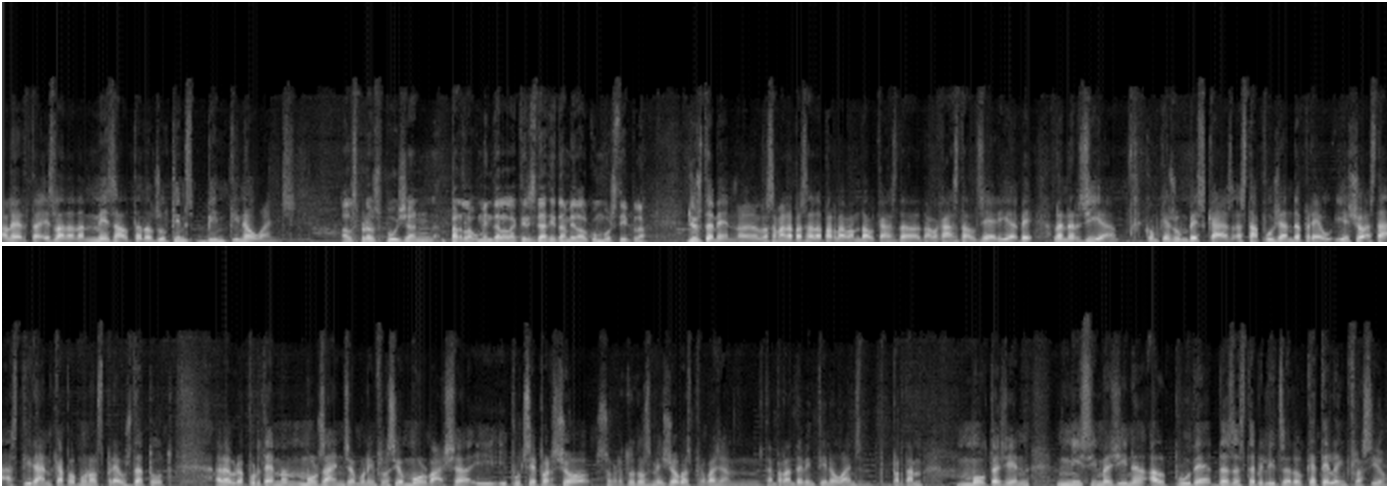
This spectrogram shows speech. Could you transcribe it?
Alerta, és la dada més alta dels últims 29 anys. Els preus pugen per l'augment de l'electricitat i també del combustible. Justament, la la setmana passada parlàvem del cas de, del gas d'Algèria. Bé, l'energia, com que és un bé escàs, està pujant de preu i això està estirant cap amunt els preus de tot. A veure, portem molts anys amb una inflació molt baixa i, i potser per això, sobretot els més joves, però vaja, estem parlant de 29 anys, per tant, molta gent ni s'imagina el poder desestabilitzador que té la inflació.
